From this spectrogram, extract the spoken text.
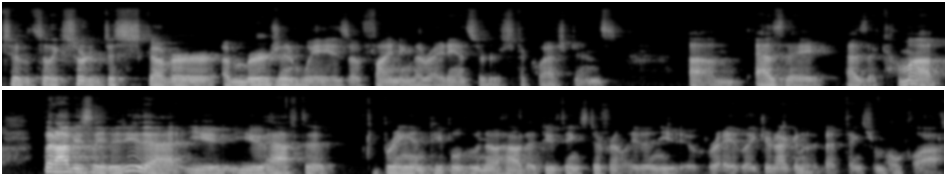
to, to like sort of discover emergent ways of finding the right answers to questions um, as they as they come up. But obviously, to do that, you you have to bring in people who know how to do things differently than you do, right? Like you're not going to invent things from whole cloth.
